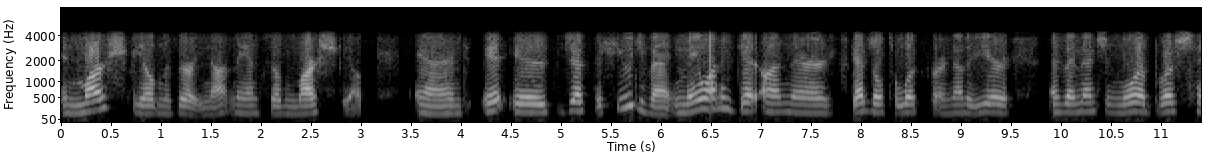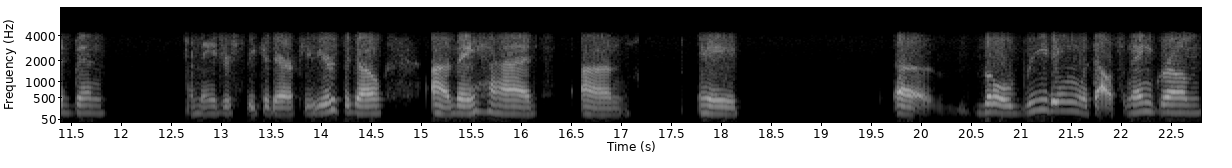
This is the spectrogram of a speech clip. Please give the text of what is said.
in Marshfield, Missouri, not Mansfield, Marshfield and it is just a huge event. You may want to get on their schedule to look for another year. As I mentioned, Laura Bush had been a major speaker there a few years ago. Uh, they had um, a, a, little reading with Alison Arngrim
